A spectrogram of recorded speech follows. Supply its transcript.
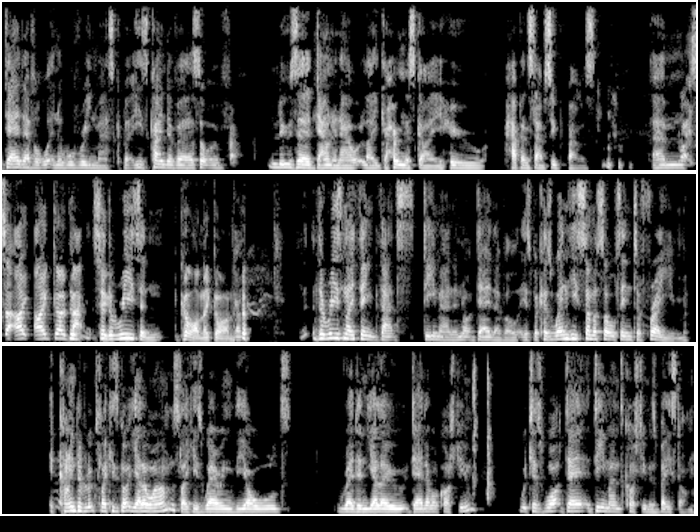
daredevil in a wolverine mask but he's kind of a sort of loser down and out like a homeless guy who happens to have superpowers um Right, so I, I go the- back. so the reason go on, they go on. Go- the reason i think that's d-man and not daredevil is because when he somersaults into frame it kind of looks like he's got yellow arms like he's wearing the old red and yellow daredevil costume which is what Da- d-man's costume is based on.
